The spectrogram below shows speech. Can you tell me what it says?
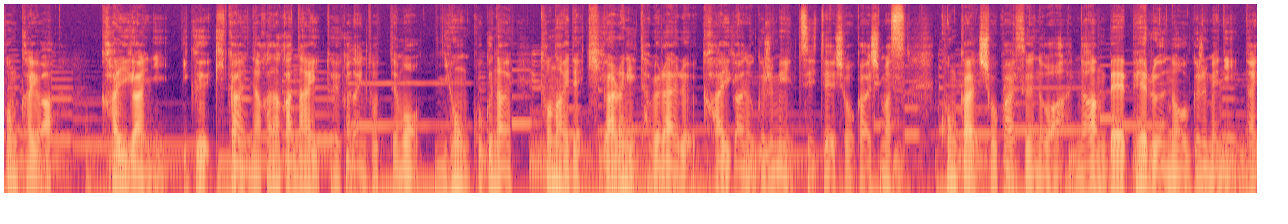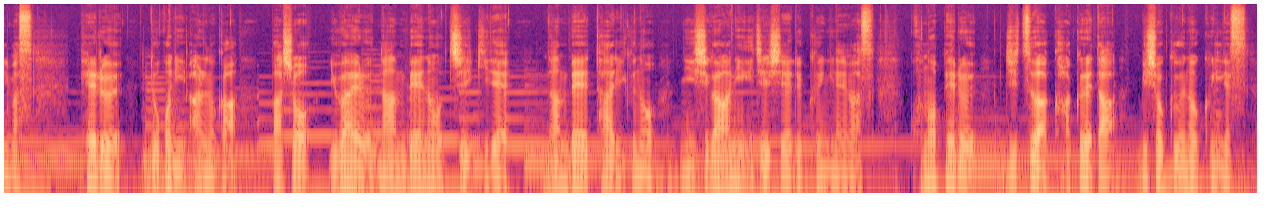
今回は海外に行く機会なかなかないという方にとっても日本国内都内で気軽に食べられる海外のグルメについて紹介します。今回紹介するのは南米ペルーのグルメになります。ペルーどこにあるのか場所いわゆる南米の地域で南米大陸の西側に位置している国になります。このペルー実は隠れた美食の国です。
